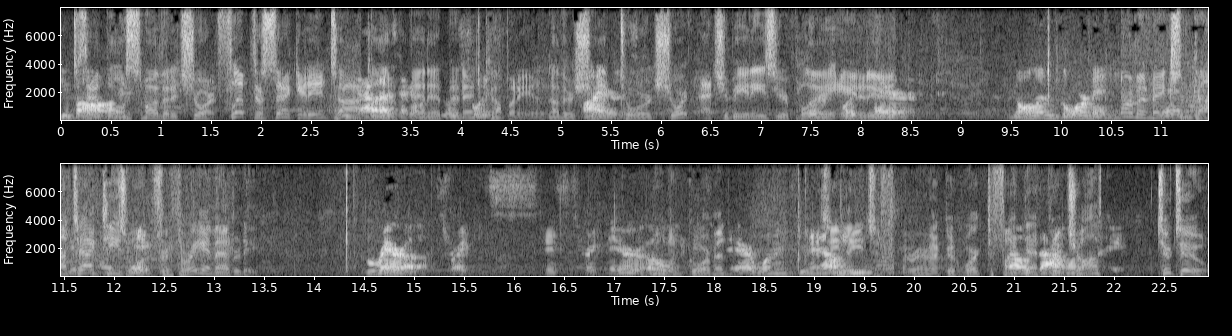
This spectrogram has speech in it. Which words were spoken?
Dubon. ball smothered it short. Flip to second in time. And Edmund and company. Another shot Myers. towards short. That should be an easier play. And it is. Nolan Gorman. Norman makes some contact. He's one for three, and that Barrera strikes. It's right there. Oh, Nolan Gorman. there. One and two As now. he leads it, Herrera, good work to fight that, that pitch one off. away. 2 2.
